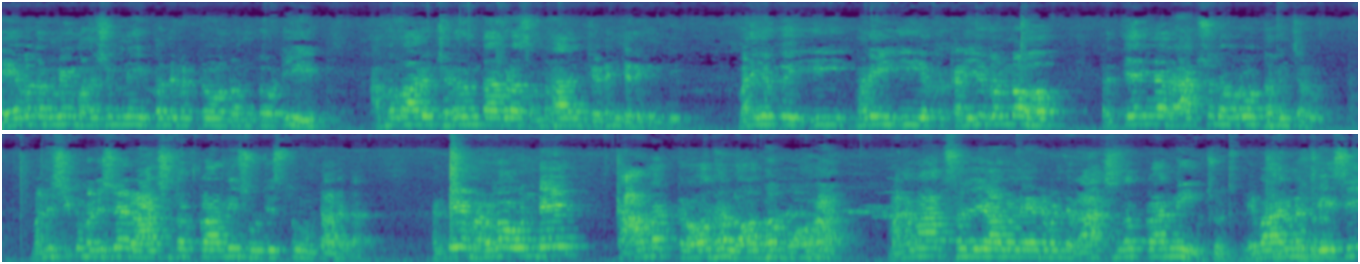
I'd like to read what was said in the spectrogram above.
దేవతల్ని మనుషుల్ని ఇబ్బంది పెట్టడంతో అమ్మవారు చెడునంతా కూడా సంహారం చేయడం జరిగింది. మరి యొక్క ఈ మరి ఈ యొక్క కలియుగంలో ప్రత్యేకంగా రాక్షసులు ఎవరో ఉద్భవించరు. మనిషికి మనిషే రాక్షసత్వాన్ని సూచిస్తూ ఉంటారట. అంటే మనలో ఉండే కామ క్రోధ లోభ మోహ మనమాత్సర్యాలు అనేటువంటి రాక్షసత్వాన్ని నివారణ చేసి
